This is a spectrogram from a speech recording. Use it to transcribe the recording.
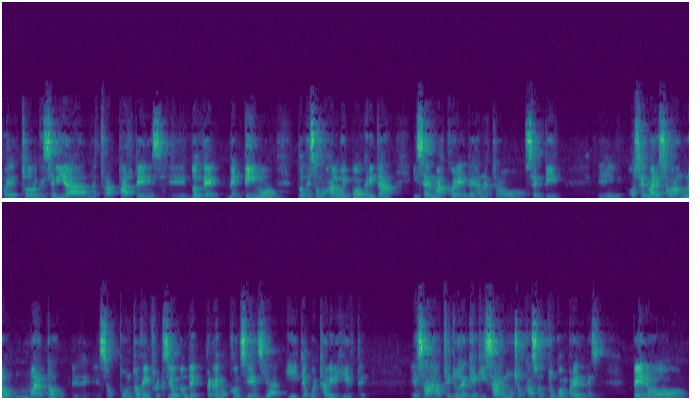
pues todo lo que sería nuestras partes eh, donde mentimos, donde somos algo hipócritas y ser más coherentes a nuestro sentir. Eh, observar esos ángulos muertos esos puntos de inflexión donde perdemos conciencia y te cuesta dirigirte. Esas actitudes que quizás en muchos casos tú comprendes, pero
